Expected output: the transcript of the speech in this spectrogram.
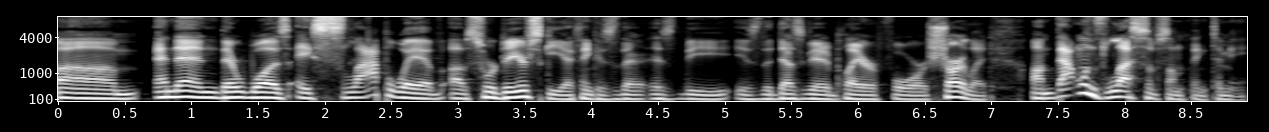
Um, and then there was a slap away of, of Swiderski, I think is there is the is the designated player for Charlotte. Um, that one's less of something to me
